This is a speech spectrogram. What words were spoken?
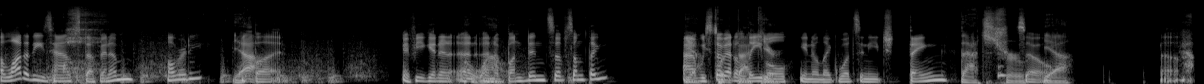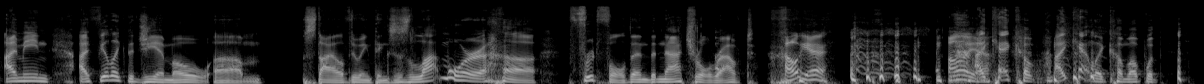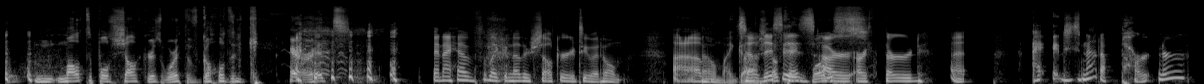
a lot of these have stuff in them already. Yeah. But if you get an, an, Oh, an abundance of something, uh, Yeah, we still got to back here. label, you know, like what's in each thing. That's true. So- yeah. Um, I mean, I feel like the GMO um, style of doing things is a lot more uh, fruitful than the natural route. oh yeah. oh yeah. I can't come. I can't like come up with m- multiple shulkers worth of golden carrots. And I have like another shulker or two at home. Um, Oh my gosh! So this Okay, is well, our this- our third. Uh, I, he's not a partner.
